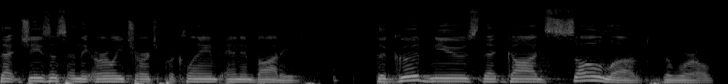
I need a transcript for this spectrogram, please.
that Jesus and the early church proclaimed and embodied. The good news that God so loved the world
